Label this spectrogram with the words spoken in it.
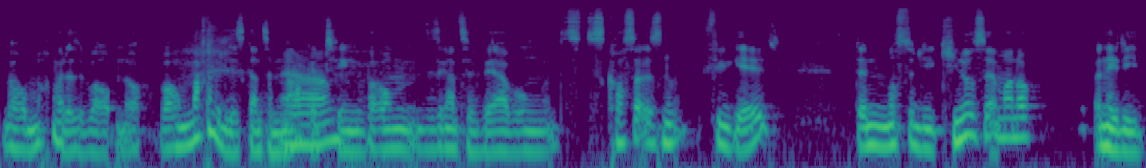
warum machen wir das überhaupt noch? Warum machen wir dieses ganze Ja. Marketing? Warum diese ganze Werbung? Das, das kostet alles nur viel Geld. Dann musst du die Kinos ja immer noch, äh, nee, die,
